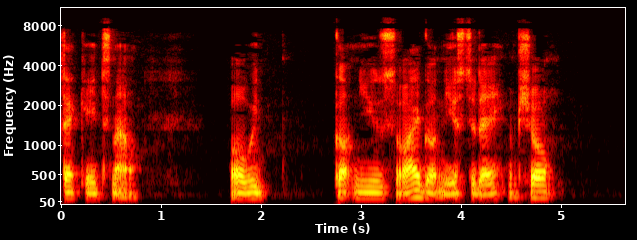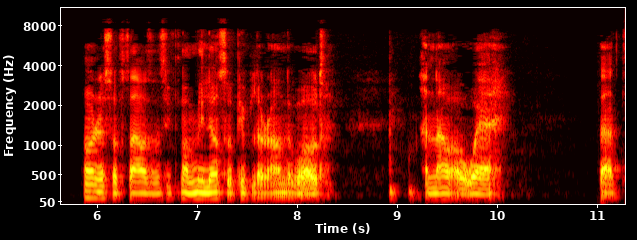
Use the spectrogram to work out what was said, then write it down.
decades now. Well, we got news, or I got news today. I'm sure hundreds of thousands, if not millions, of people around the world are now aware that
